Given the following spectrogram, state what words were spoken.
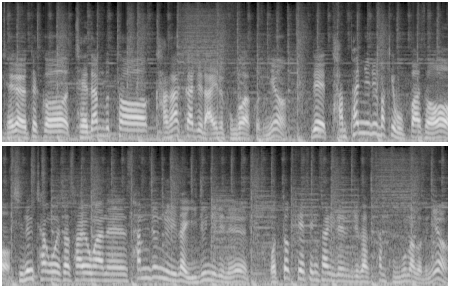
제가 여태껏 재단부터 강화까지 라인을 본 것 같거든요. 근데 단판 유리밖에 못 봐서 지능창호에서 사용하는 삼중 유리나 이중 유리는 어떻게 생산이 되는지가 참 궁금하거든요.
